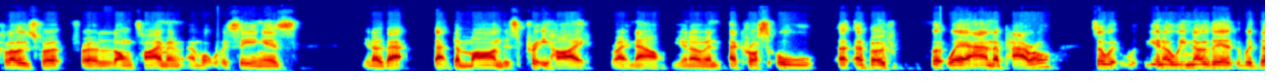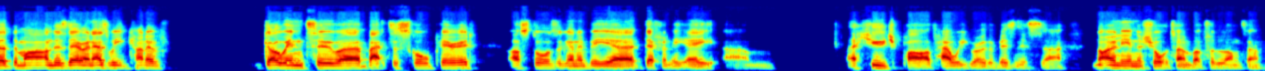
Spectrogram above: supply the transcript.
closed for for a long time, and, and what we're seeing is, you know, that that demand is pretty high right now. You know, and across all uh, both footwear and apparel. So you know, we know that with the demand is there, and as we kind of go into uh, back to school period, our stores are going to be uh, definitely a um, a huge part of how we grow the business, uh, not only in the short term but for the long term.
